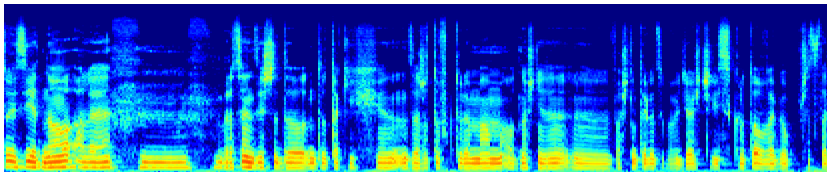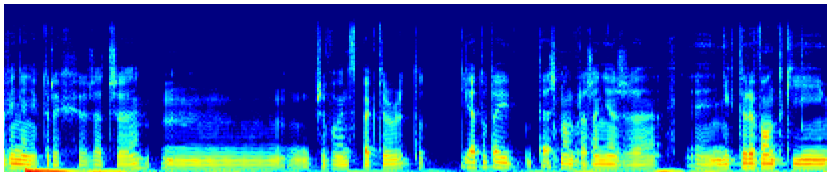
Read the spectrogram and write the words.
to jest jedno, ale mm, wracając jeszcze do, do takich zarzutów, które mam odnośnie y, właśnie tego, co powiedziałeś, czyli skrótowego przedstawienia niektórych rzeczy, mm, przywołując Spectre, to ja tutaj też mam wrażenie, że y, niektóre wątki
